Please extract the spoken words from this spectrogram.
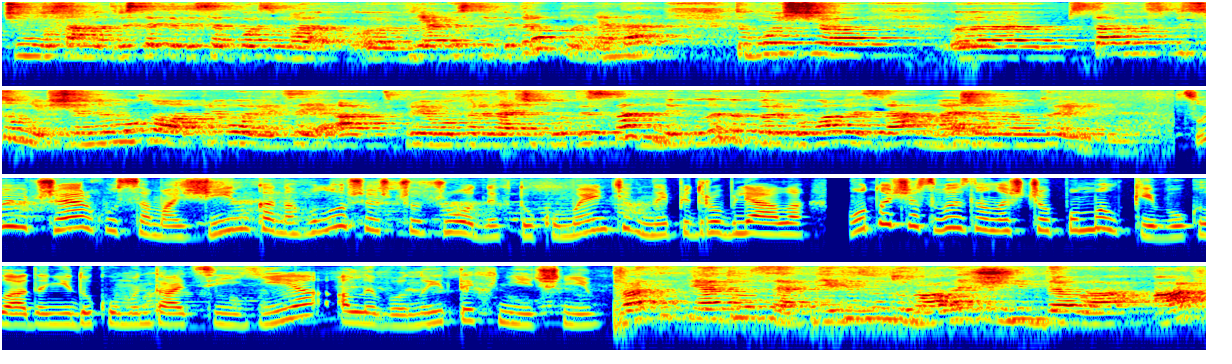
чому саме 358 е, в якості підроблення, так тому що. Е, Ставилось під сумнів, що не могло апріорі цей акт прийому передачі бути складений, коли ви перебували за межами України. В свою чергу сама жінка наголошує, що жодних документів не підробляла. Водночас визнала, що помилки в укладеній документації є, але вони технічні. 25 серпня я підготувала і віддала акт,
